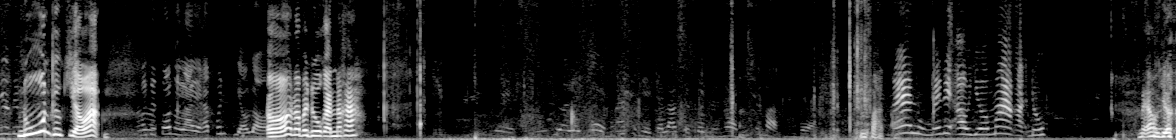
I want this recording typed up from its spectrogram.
เนี่ยที่นู้นเขียวๆอะมันคือต้นอะไรอะแอปเปิ้ลเขียวเหรอ เออ เราไปดูกันนะคะ มันฝาด แม่หนูไม่ได้เอาเยอะมากอะดูไม่เอาเยอะ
